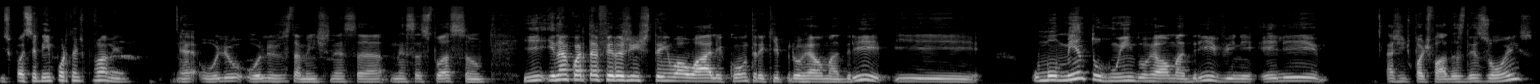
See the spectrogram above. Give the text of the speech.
Isso pode ser bem importante para o Flamengo. É, olho, olho justamente nessa, nessa situação. E, e na quarta-feira a gente tem o Awali contra a equipe do Real Madrid e o momento ruim do Real Madrid, Vini, ele a gente pode falar das lesões,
